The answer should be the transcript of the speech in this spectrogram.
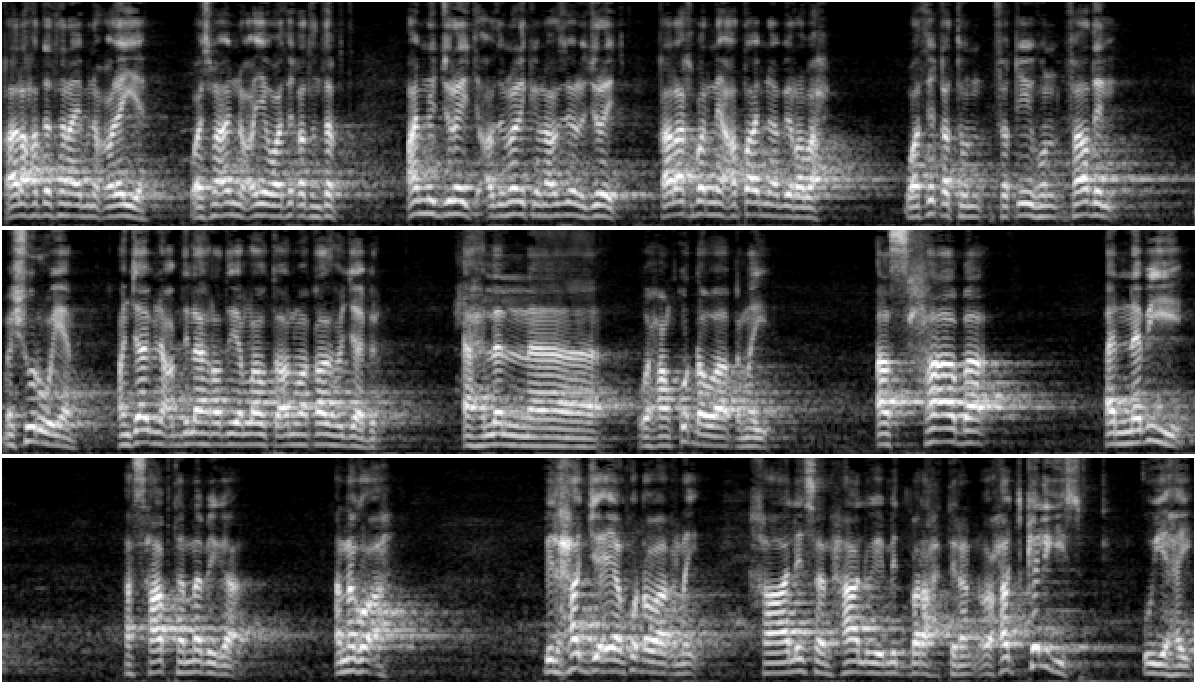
qaala xadaثana ibnu culaya wa ismail ibnu culaya wa tabt can ibni jurayj cabdilmalik ibn cabdi ibn jurayj qaala akhbarnii caطaa ibn abi rabax wa faqiihun faadil mashhuur weeyaan. Can jaabir bn cabdillahi radi allahu ta anuma qala wuxuu jaabir ahlalnaa waxaan ku dhawaaqnay asxaaba annabiyi asxaabta nabiga annagoo ah bilxaji ayaan ku dhawaaqnay. Khaalisan xaal u yahay mid barax oo xaj keligiis uu yahay.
